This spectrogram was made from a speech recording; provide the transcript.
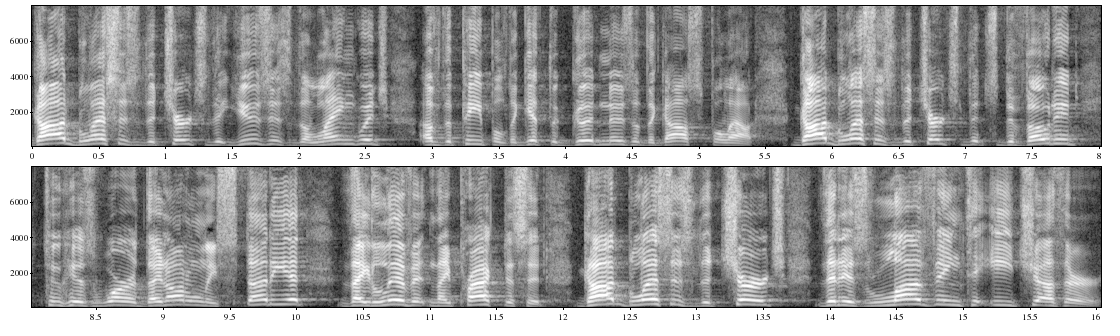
God blesses the church that uses the language of the people to get the good news of the gospel out. God blesses the church that's devoted to His word. They not only study it, they live it and they practice it. God blesses the church that is loving to each other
